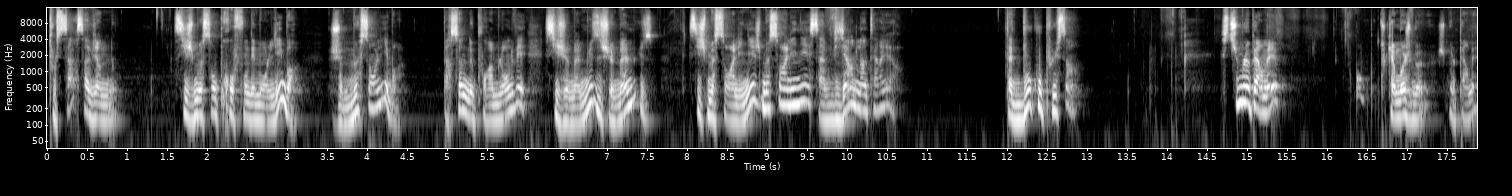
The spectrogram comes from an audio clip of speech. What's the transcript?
tout ça, ça vient de nous. Si je me sens profondément libre, je me sens libre. Personne ne pourra me l'enlever. Si je m'amuse, je m'amuse. Si je me sens aligné, je me sens aligné. Ça vient de l'intérieur. Peut-être beaucoup plus sain. Si tu me le permets, moi je me, le permets,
